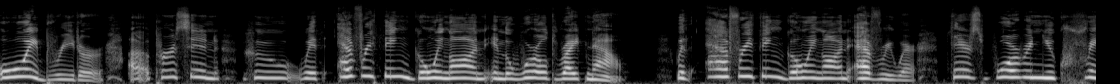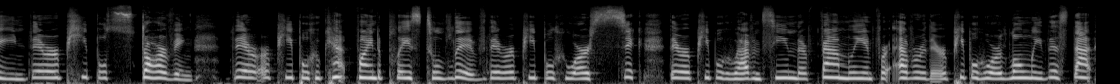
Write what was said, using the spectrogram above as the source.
oi breeder, a person who, with everything going on in the world right now, with everything going on everywhere. There's war in Ukraine. There are people starving. There are people who can't find a place to live. There are people who are sick. There are people who haven't seen their family in forever. There are people who are lonely, this, that.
